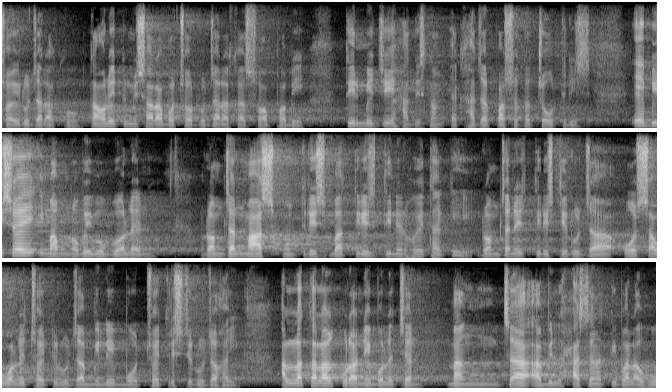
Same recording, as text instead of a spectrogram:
ছয় রোজা রাখো। তাহলে তুমি সারা বছর রোজা রাখার সব পাবে। তিরমিজি, হাদিস নং এক হাজার পাঁচশত চৌত্রিশ। এ বিষয়ে ইমাম নবীবু বলেন রমজান মাস উনত্রিশ বা তিরিশ দিনের হয়ে থাকে। রমজানের তিরিশটি রোজা ও সাওয়ালের ছয়টি রোজা মিলে মোট ছয়ত্রিশটি রোজা হয়। আল্লাহ তালার কোরআনে বলেছেন মাং জা আবিল হাসানাতি বালাহু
